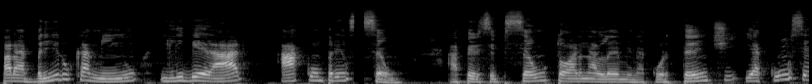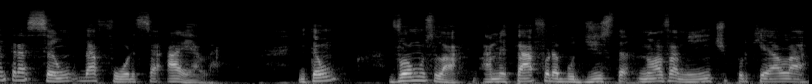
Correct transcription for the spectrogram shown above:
para abrir o caminho e liberar a compreensão. A percepção torna a lâmina cortante e a concentração dá força a ela. Então, Vamos lá, a metáfora budista novamente, porque ela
